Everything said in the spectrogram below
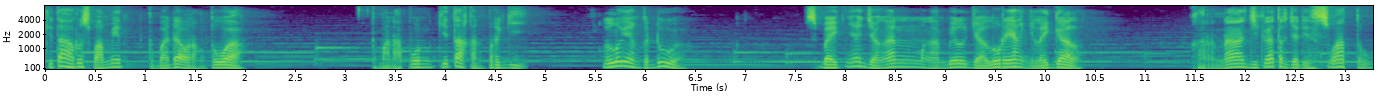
kita harus pamit kepada orang tua. Ke mana pun kita akan pergi. Lalu yang kedua, sebaiknya jangan mengambil jalur yang ilegal. Karena jika terjadi sesuatu,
